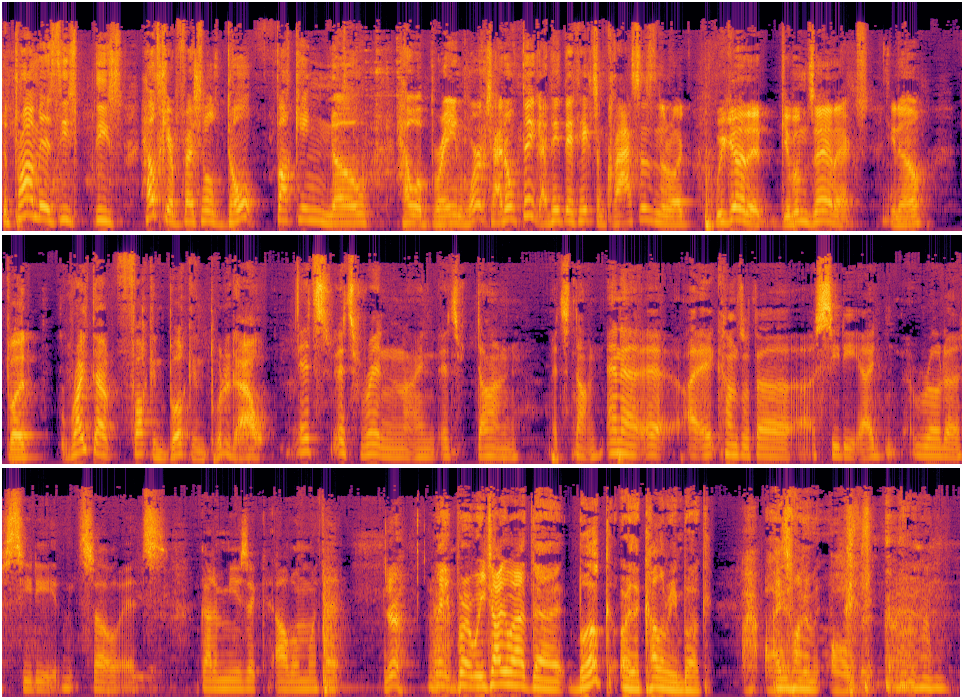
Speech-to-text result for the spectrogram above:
The problem is these these healthcare professionals don't fucking know how a brain works. I don't think. I think they take some classes and they're like, "We get it. Give them Xanax," you know. But write that fucking book and put it out. It's it's written. I, it's done. It's done, and uh, it, it comes with a, a CD. I wrote a CD, so it's got a music album with it. Yeah. Wait, Bert, were you talking about the book or the coloring book? I just want to. all of it.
